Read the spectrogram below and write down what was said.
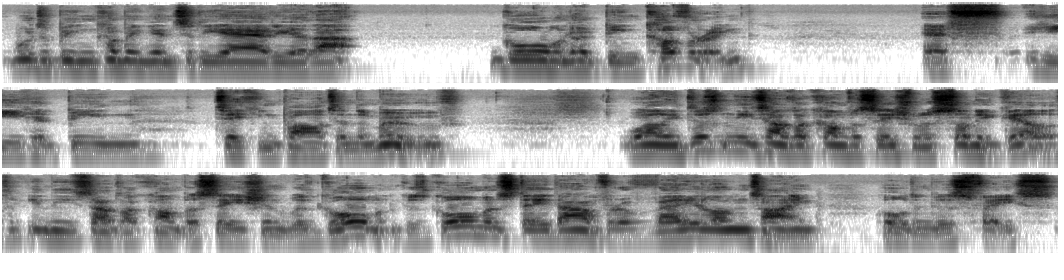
would have been coming into the area that Gorman had been covering if he had been taking part in the move. Well, he doesn't need to have that conversation with Sunny Gill. I think he needs to have that conversation with Gorman because Gorman stayed down for a very long time holding his face.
